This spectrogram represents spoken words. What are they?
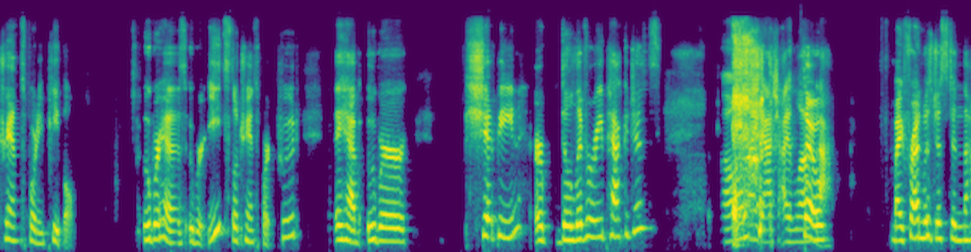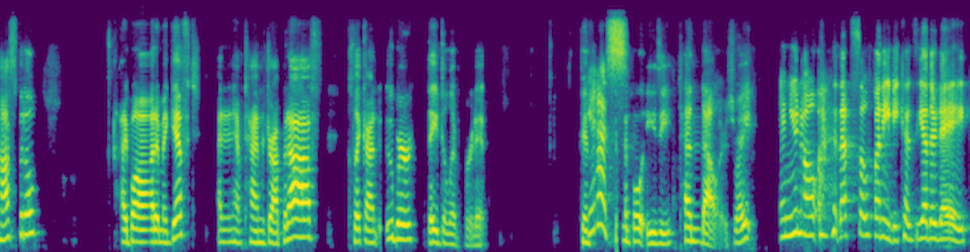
transporting people. Uber has Uber Eats, they'll transport food. They have Uber shipping or delivery packages. Oh my gosh, I love so, that. My friend was just in the hospital. I bought him a gift. I didn't have time to drop it off. Click on Uber, they delivered it. Yes. Simple, easy, $10, right? And you know, that's so funny because the other day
